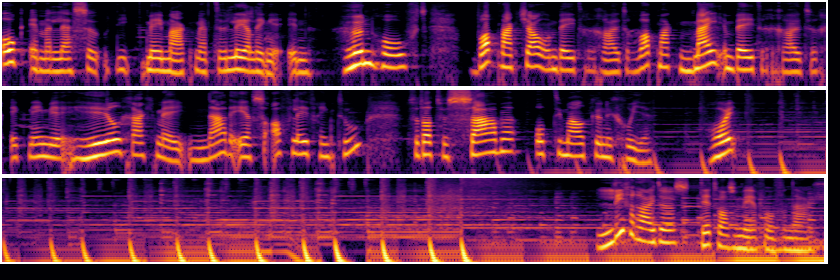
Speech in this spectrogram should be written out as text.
ook in mijn lessen die ik meemaak met de leerlingen in hun hoofd. Wat maakt jou een betere ruiter? Wat maakt mij een betere ruiter? Ik neem je heel graag mee naar de eerste aflevering toe, zodat we samen optimaal kunnen groeien. Hoi! Lieve ruiters, dit was hem weer voor vandaag.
